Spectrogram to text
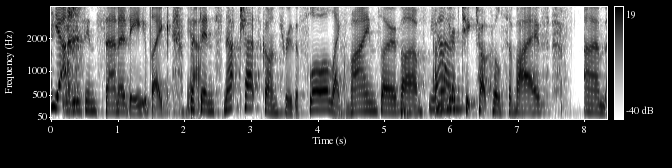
yeah. it is insanity. Like, yeah. but then Snapchat's gone through the floor, like Vine's over. Yeah. I wonder if TikTok will survive. Um,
